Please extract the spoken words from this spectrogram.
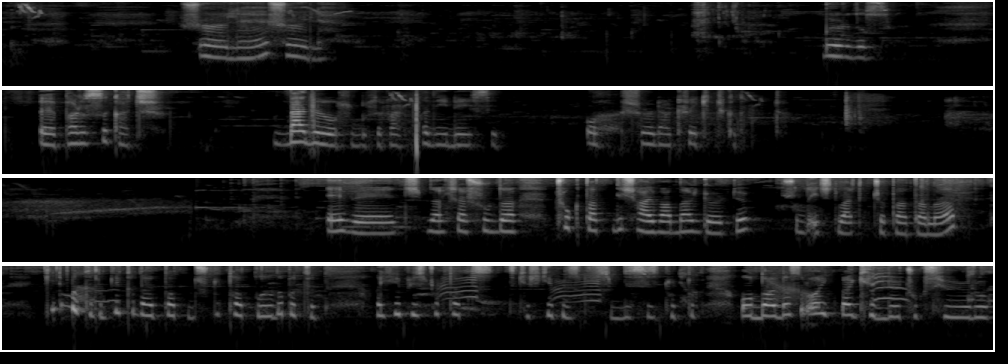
Şöyle şöyle. Buyurunuz. Ee, parası kaç? Benden olsun bu sefer. Hadi iyisin. Oh şöyle arkadaşlar ikinci kata Evet. Şimdi arkadaşlar şurada çok tatlış hayvanlar gördüm. Şunu da içtim artık çöpe atalım. Gelin bakalım ne kadar tatlı. Şunun tatlılığına bakın. Ay hepiniz çok tatlısınız. Keşke hepiniz şimdi siz tuttum. Onlar nasıl? Ay ben kendileri çok seviyorum.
